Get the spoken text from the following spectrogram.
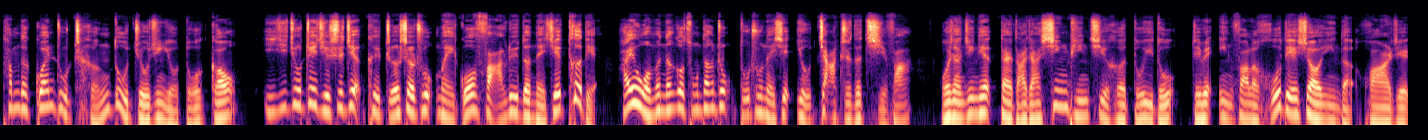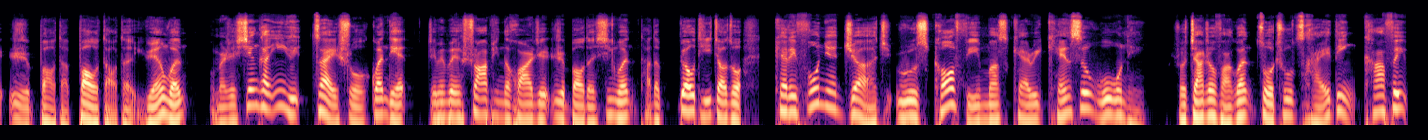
他们的关注程度究竟有多高，以及就这起事件可以折射出美国法律的哪些特点，还有我们能够从当中读出哪些有价值的启发，我想今天带大家心平气和读一读这篇引发了蝴蝶效应的《华尔街日报》的报道的原文。我们是先看英语，再说观点。这篇被刷屏的《华尔街日报》的新闻，它的标题叫做 “California Judge Rules Coffee Must Carry Cancer Warning”，说加州法官作出裁定，咖啡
